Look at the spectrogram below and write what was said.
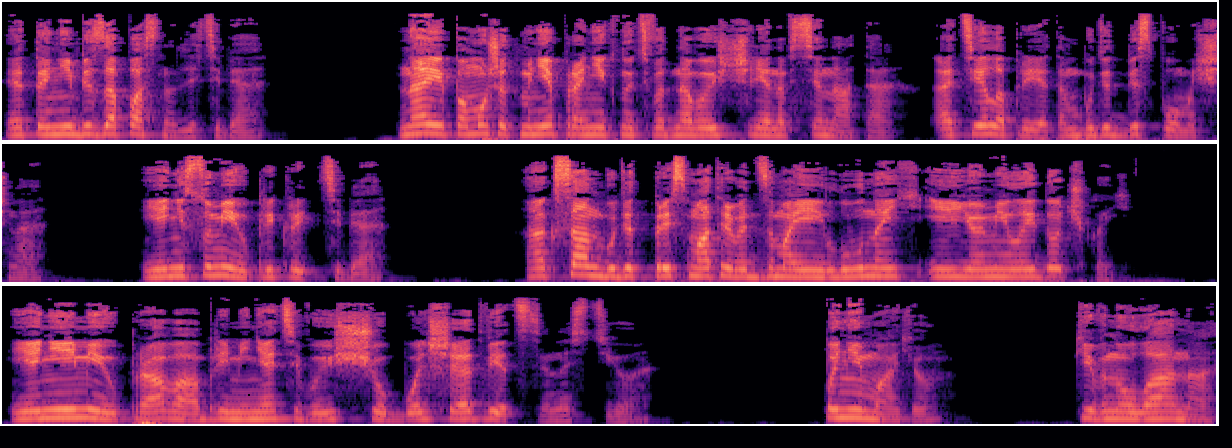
Это небезопасно для тебя. Наи поможет мне проникнуть в одного из членов Сената, а тело при этом будет беспомощно. Я не сумею прикрыть тебя. Оксан будет присматривать за моей Луной и ее милой дочкой. Я не имею права обременять его еще большей ответственностью. «Понимаю», — кивнула она.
